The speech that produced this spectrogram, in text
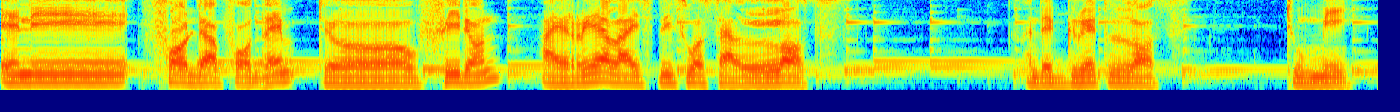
any fodder for them to feed on. I realized this was a loss and a great loss to me.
